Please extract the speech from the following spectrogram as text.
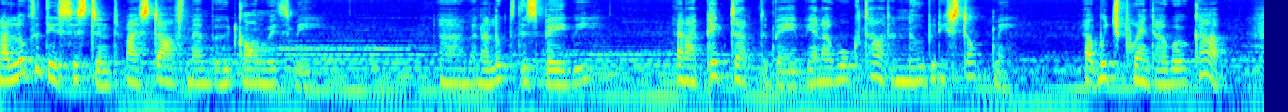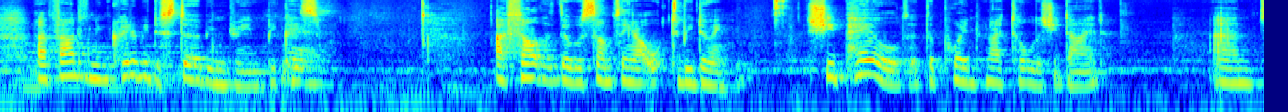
And I looked at the assistant, my staff member who'd gone with me, um, and I looked at this baby, and I picked up the baby and I walked out, and nobody stopped me. At which point I woke up. I found it an incredibly disturbing dream because I felt that there was something I ought to be doing. She paled at the point when I told her she died, and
